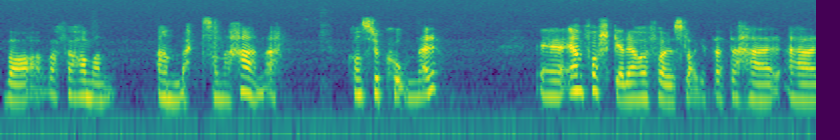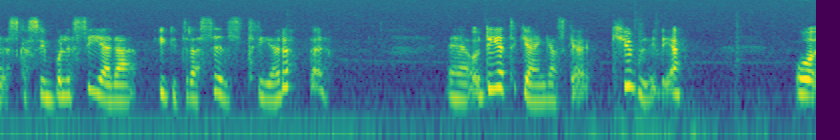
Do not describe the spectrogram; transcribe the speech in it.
var, varför har man anlagt sådana här konstruktioner? Ehm, en forskare har föreslagit att det här är, ska symbolisera Yggdrasils tre rötter. Ehm, och det tycker jag är en ganska kul idé. Och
